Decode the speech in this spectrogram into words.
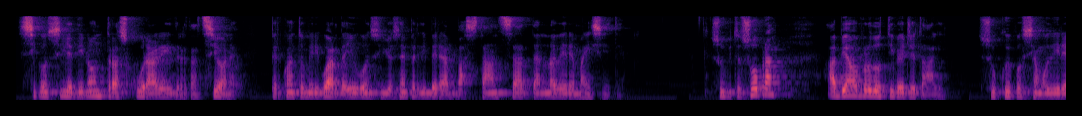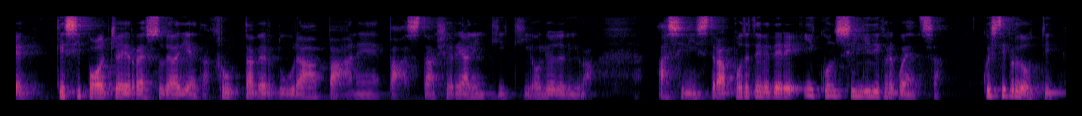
Si consiglia di non trascurare l'idratazione. Per quanto mi riguarda io consiglio sempre di bere abbastanza da non avere mai sete. Subito sopra abbiamo prodotti vegetali, su cui possiamo dire che si poggia il resto della dieta, frutta, verdura, pane, pasta, cereali in chicchi, olio d'oliva. A sinistra potete vedere i consigli di frequenza. Questi prodotti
